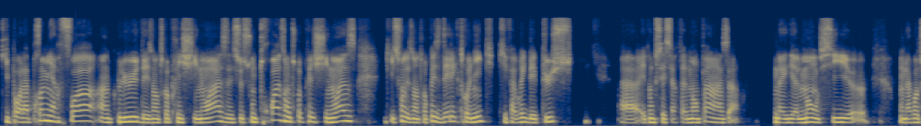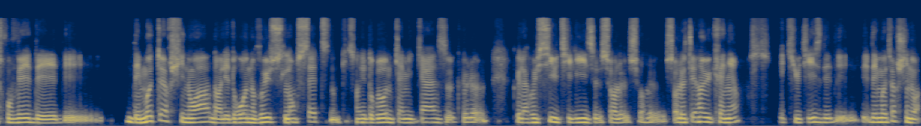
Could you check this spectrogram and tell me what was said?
qui pour la première fois inclut des entreprises chinoises. Et ce sont trois entreprises chinoises qui sont des entreprises d'électronique qui fabriquent des puces. Euh, et donc c'est certainement pas un hasard. On a également aussi, on a retrouvé des, des, des moteurs chinois dans les drones russes Lancet, donc qui sont des drones kamikazes que le que la Russie utilise sur le sur le sur le terrain ukrainien et qui utilisent des, des, des moteurs chinois.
